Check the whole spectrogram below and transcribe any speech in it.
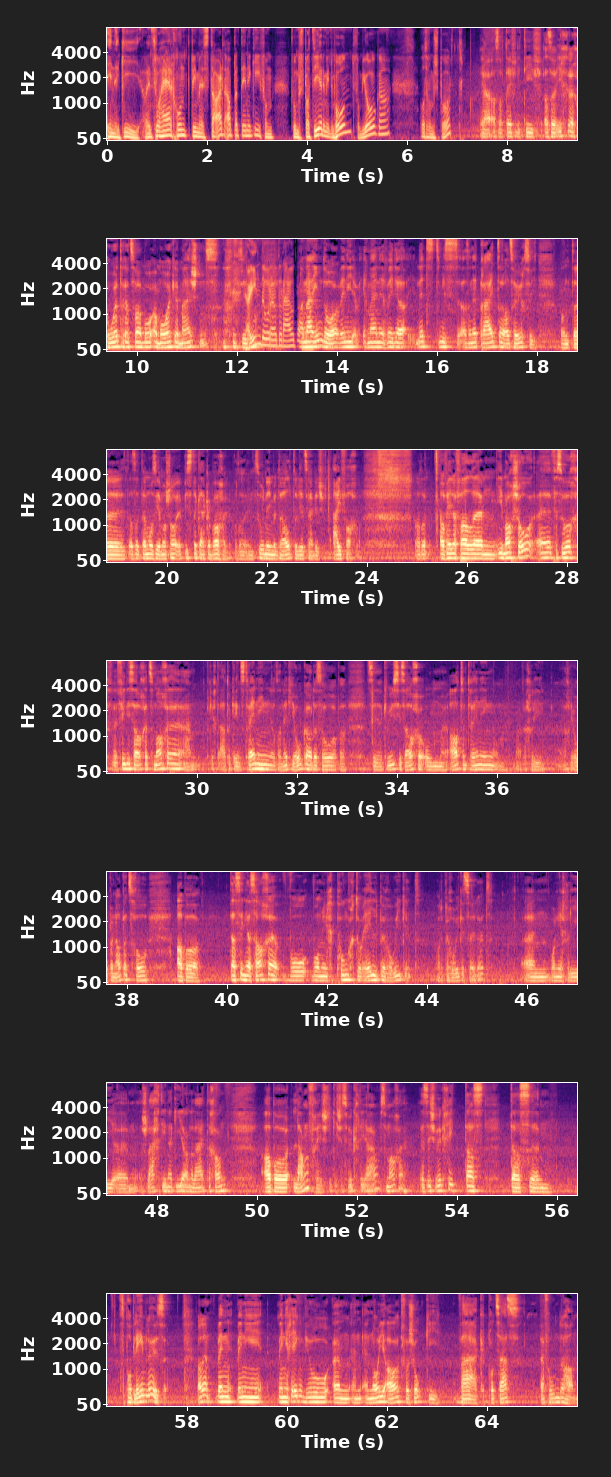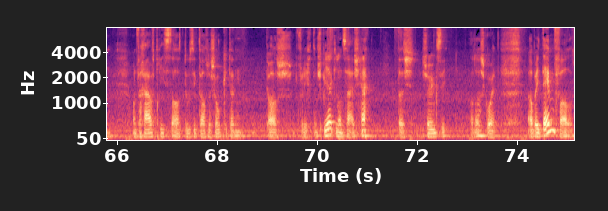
Energie. Jetzt woher kommt bei einem Start-up die Energie? Vom, vom Spazieren mit dem Hund, vom Yoga oder vom Sport? Ja, also definitiv. Also ich rudere zwar am Morgen meistens. ja, Indoor oder Auto? Ah, nein, Indoor. Wenn ich, ich meine, ich will ja nicht, also nicht breiter als höher sein. Und äh, also, da muss ich immer schon etwas dagegen machen. Also im zunehmenden Alter wird es eigentlich einfacher. Oder auf jeden Fall, ähm, ich mache schon, äh, versuche viele Sachen zu machen. Ähm, vielleicht autogenes Training oder nicht Yoga oder so, aber gewisse Sachen um Atemtraining, um einfach ein bisschen ein bisschen oben runterzukommen. Aber das sind ja Sachen, wo, wo mich punktuell beruhigen oder beruhigen sollen, ähm, wo ich ein bisschen ähm, schlechte Energie anleiten kann. Aber langfristig ist es wirklich auch das Machen. Es ist wirklich das, das, ähm, das Problem lösen. Oder? Wenn, wenn, ich, wenn ich irgendwo ähm, eine, eine neue Art von Schocke-Weg, Prozess erfunden habe, und verkauft 30.000 Tafeln Schoki, dann gehst du vielleicht in den Spiegel und sagst, das war schön. Oder? Das ist gut. Aber in dem Fall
